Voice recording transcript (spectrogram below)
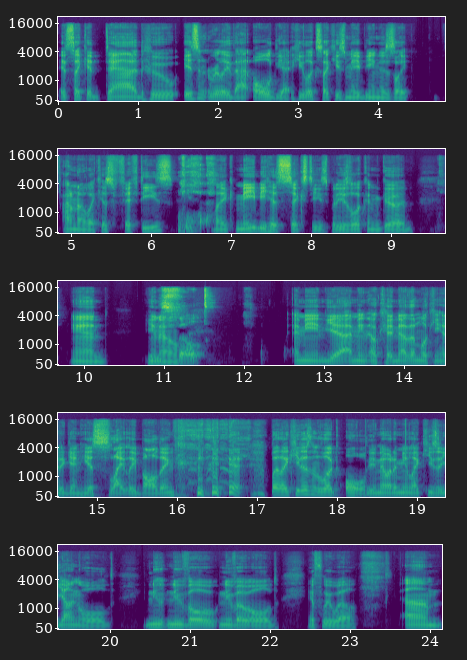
it's like a dad who isn't really that old yet. He looks like he's maybe in his like, I don't know, like his 50s like maybe his 60s but he's looking good and you He's know felt i mean yeah i mean okay now that i'm looking at it again he is slightly balding but like he doesn't look old you know what i mean? Like he's a young old new nouveau nouveau old if we will. Um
